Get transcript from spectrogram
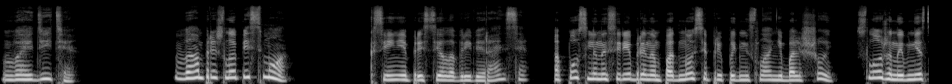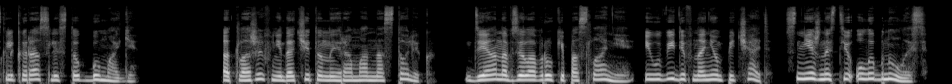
«Войдите». «Вам пришло письмо». Ксения присела в реверансе, а после на серебряном подносе преподнесла небольшой, сложенный в несколько раз листок бумаги. Отложив недочитанный роман на столик, Диана взяла в руки послание и, увидев на нем печать, с нежностью улыбнулась.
